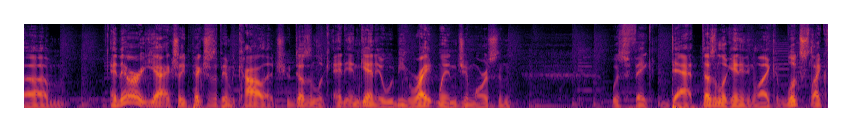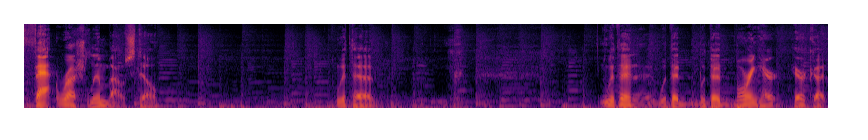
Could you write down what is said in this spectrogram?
um, and there are yeah actually pictures of him in college who doesn't look. And again, it would be right when Jim Morrison was fake death. Doesn't look anything like him. Looks like Fat Rush Limbaugh still, with a with a with a with a boring hair, haircut.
